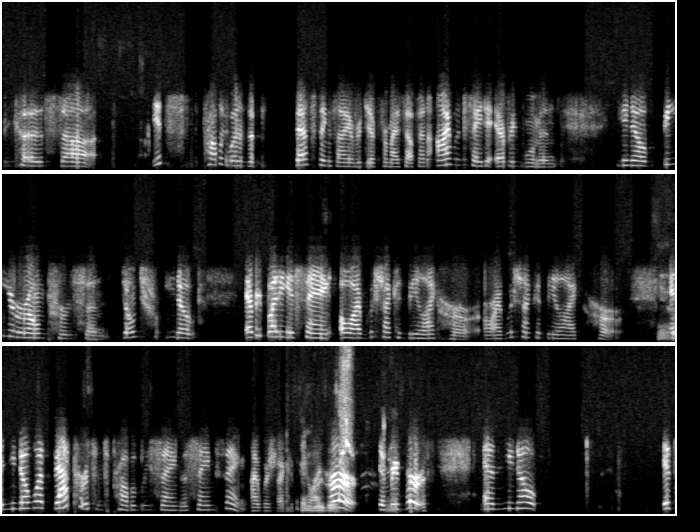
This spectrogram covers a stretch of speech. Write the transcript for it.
because uh, it's probably one of the best things I ever did for myself. And I would say to every woman, you know, be your own person. Don't you know? Everybody is saying, "Oh, I wish I could be like her," or "I wish I could be like her." Yeah. And you know what? That person's probably saying the same thing. I wish I could be in like reverse. her in yeah. reverse. And you know, it's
